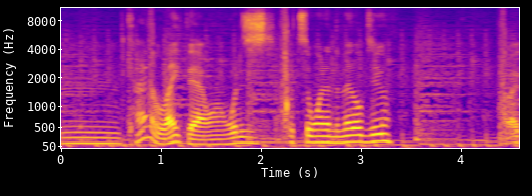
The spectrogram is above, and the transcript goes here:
Mm, kind of like that one. What is, what's the one in the middle do? Why,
